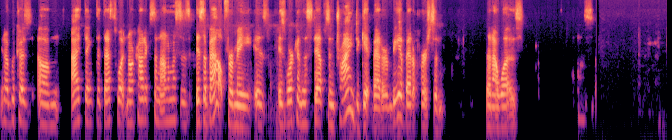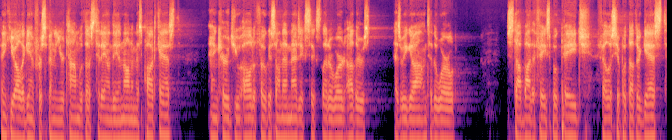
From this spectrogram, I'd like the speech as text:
you know, because um, I think that that's what Narcotics Anonymous is is about for me is is working the steps and trying to get better and be a better person than I was. Thank you all again for spending your time with us today on the Anonymous podcast. I encourage you all to focus on that magic six letter word others as we go out into the world. Stop by the Facebook page, fellowship with other guests,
